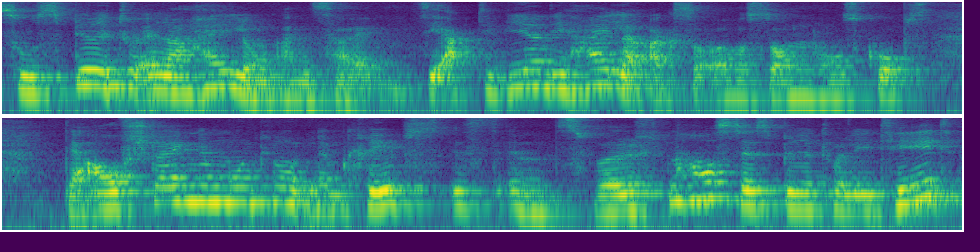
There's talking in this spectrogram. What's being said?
zu spiritueller Heilung anzeigen. Sie aktivieren die Heilerachse eures Sonnenhoroskops. Der aufsteigende Mondknoten im Krebs ist im 12. Haus der Spiritualität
